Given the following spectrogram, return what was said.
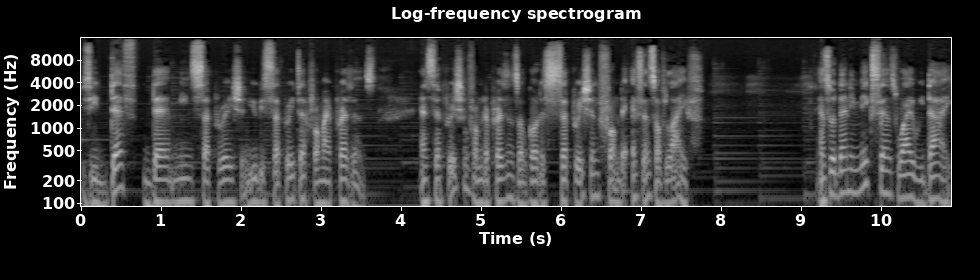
You see, death there means separation. You'll be separated from my presence. And separation from the presence of God is separation from the essence of life. And so then it makes sense why we die.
